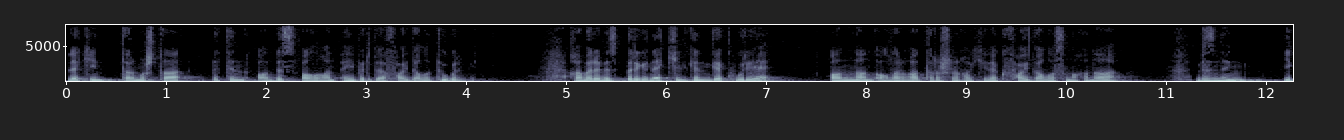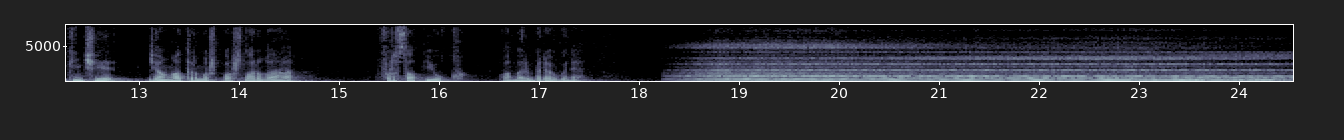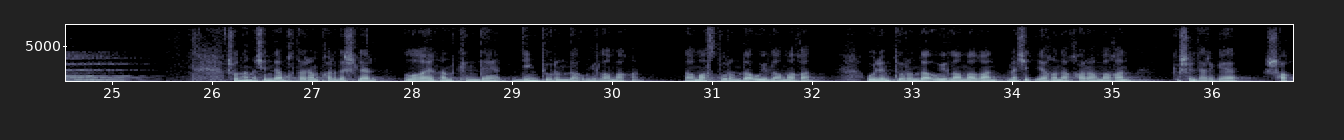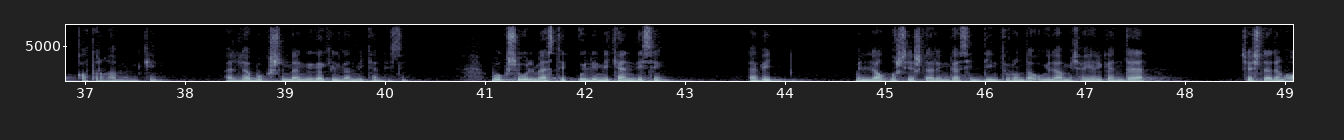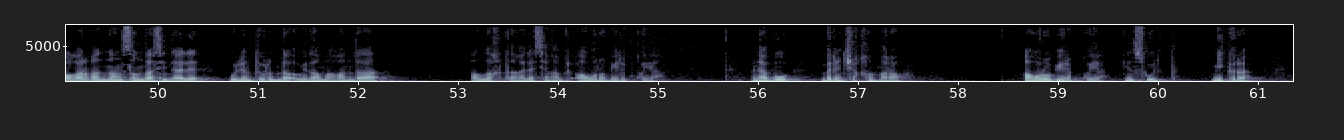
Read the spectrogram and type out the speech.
Ләкин тормышта бөтен без алган әйбер дә файдалы түгел бит. Гамәлебез бер генә килгәнгә күрә, аннан алырга тырышырга кирәк файдалысын гына. Безнең икенче яңа тормыш башларга форсат юк, гомер берәү генә. Шуның өчен дә, мөхтәрәм кардәшләр, олыгайган көндә дин турында уйламаган, намаз турында уйламаган, үлем турында уйламаган, мәчет ягына карамаган кешеләргә шак катырга мөмкин. Әллә бу кеше мәңгегә килгән микән дисең? Бу кеше үлмәс дип уйлый микән дисең? Ә бит 50-60 яшьләреңдә син дин турында уйламыйча йөргәндә, чәчләрең агарганнан соң да син әле үлем турында уйламаганда, Аллаһ Тәгалә сиңа бер авыру биреп куя. Менә бу беренче кыңгырау. Авыру биреп куя. Инсульт, микро,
